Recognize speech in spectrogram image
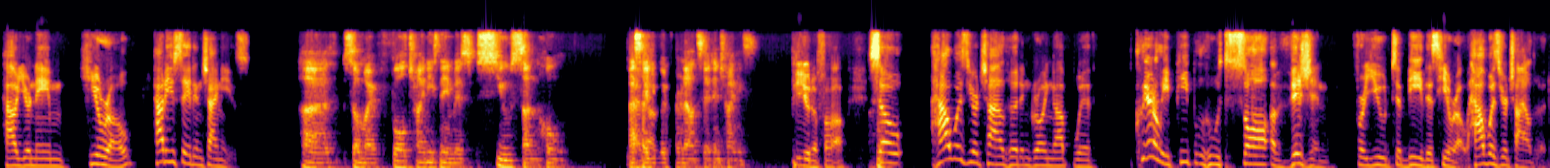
how your name Hero. How do you say it in Chinese? Uh, so my full Chinese name is Xiu Sun Hong. That's how you would pronounce it in Chinese. Beautiful. So how was your childhood and growing up with clearly people who saw a vision for you to be this hero? How was your childhood?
